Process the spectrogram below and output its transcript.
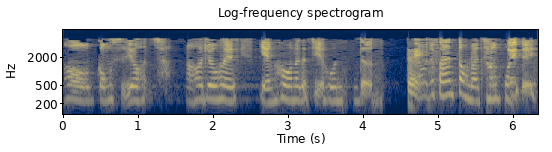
然后工时又很长，然后就会延后那个结婚的。对。然后我就发现冻卵超贵的、欸。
